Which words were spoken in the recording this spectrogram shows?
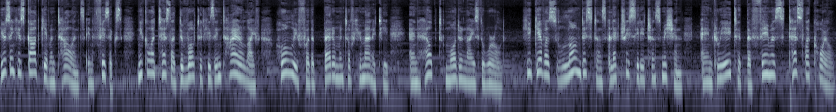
Using his God given talents in physics, Nikola Tesla devoted his entire life wholly for the betterment of humanity and helped modernize the world. He gave us long distance electricity transmission and created the famous Tesla coil.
